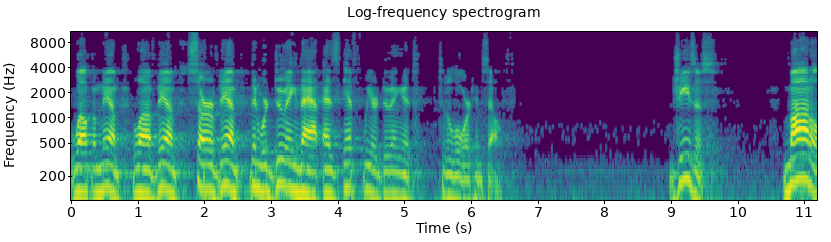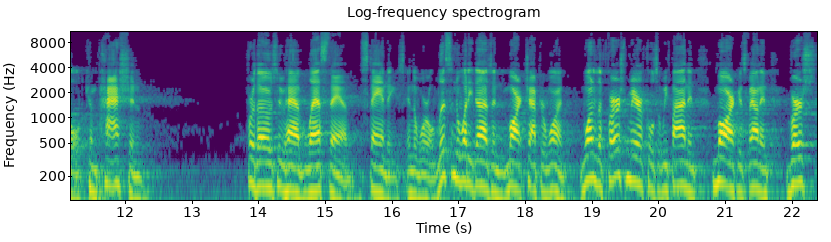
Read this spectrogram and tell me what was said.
welcome them, love them, serve them, then we're doing that as if we are doing it to the Lord Himself. Jesus modeled compassion for those who have less than standings in the world. Listen to what he does in Mark chapter 1. One of the first miracles that we find in Mark is found in verse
